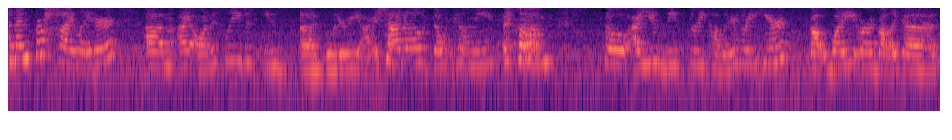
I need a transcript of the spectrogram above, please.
And then for highlighter, um, I honestly just use a glittery eyeshadow. Don't kill me. um, so I use these three colors right here. I've got white or I've got like a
